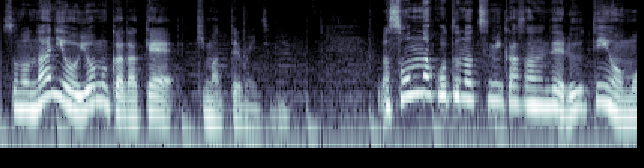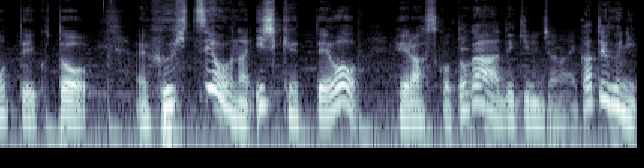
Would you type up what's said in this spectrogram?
その何を読むかだけ決まってればいいんですよね。そんなことの積み重ねでルーティンを持っていくと不必要な意思決定を減らすことができるんじゃないかというふうに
